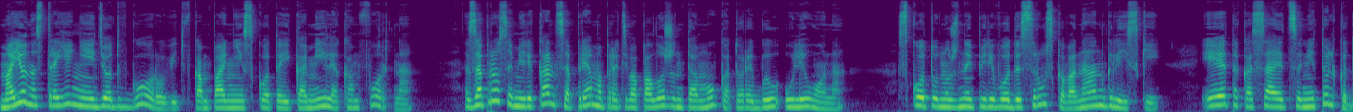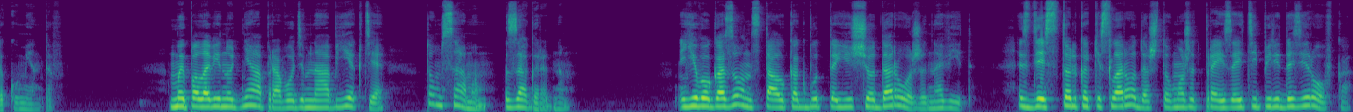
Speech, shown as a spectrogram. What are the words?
Мое настроение идет в гору, ведь в компании Скотта и Камиля комфортно. Запрос американца прямо противоположен тому, который был у Леона. Скотту нужны переводы с русского на английский, и это касается не только документов. Мы половину дня проводим на объекте, том самом, загородном. Его газон стал как будто еще дороже на вид. Здесь столько кислорода, что может произойти передозировка.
